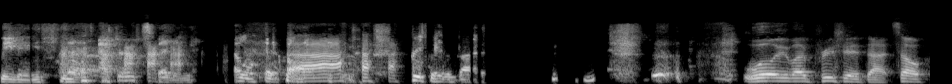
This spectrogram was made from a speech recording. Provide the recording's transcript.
leaving you know, after spending a little bit. Appreciate it, guys. William, I appreciate that. So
